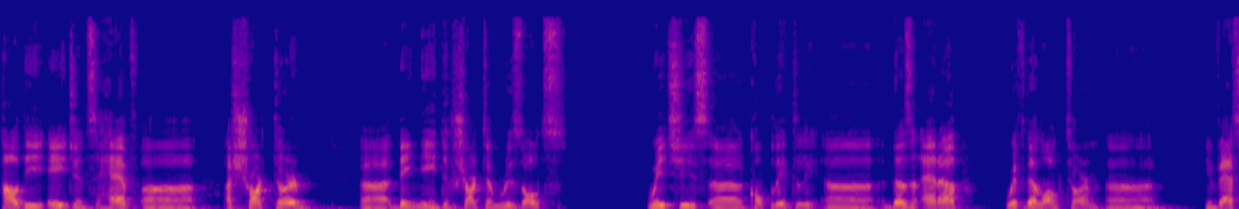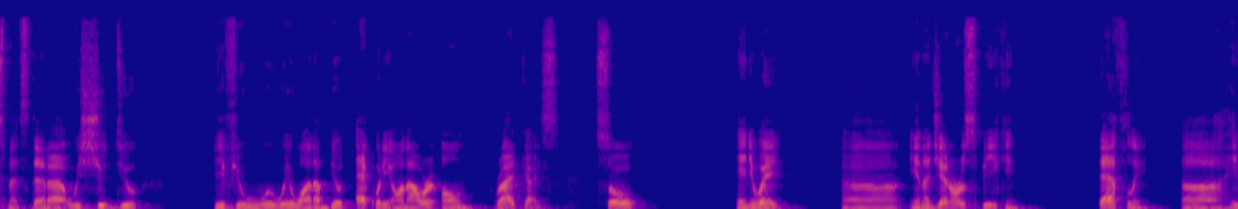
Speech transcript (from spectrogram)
how the agents have uh, a short term uh, they need short term results which is uh, completely uh, doesn't add up with the long term uh, investments that uh, we should do if you we want to build equity on our own right guys? So anyway in a general speaking definitely he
